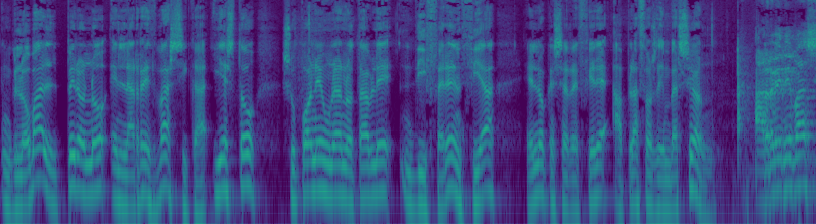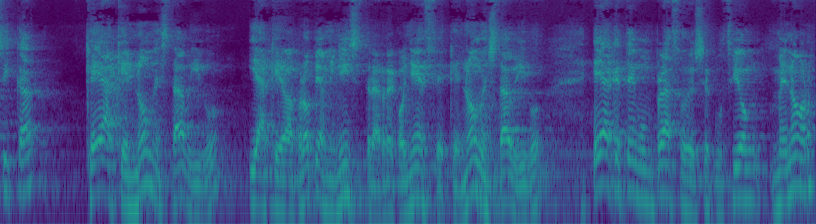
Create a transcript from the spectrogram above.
global, pero no en la red básica. Y esto supone una notable diferencia en lo que se refiere a plazos de inversión. A rede básica, que a que non está Vigo, e a que a propia ministra recoñece que non está Vigo, é a que ten un prazo de execución menor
